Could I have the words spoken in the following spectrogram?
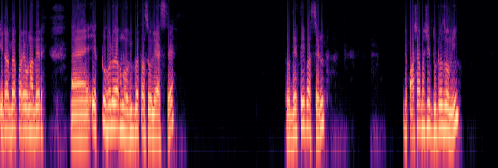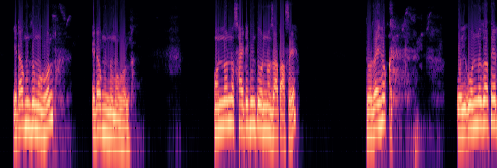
এটার ব্যাপারে ওনাদের একটু হলেও এখন অভিজ্ঞতা চলে আসছে। তো দেখতেই পাচ্ছেন পাশাপাশি দুটো জমি, এটাও কিন্তু মুঘল, এটাও কিন্তু মুঘল। অন্য অন্য সাইডে কিন্তু অন্য জাত আছে। তো যাই হোক, ওই অন্য জাতের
